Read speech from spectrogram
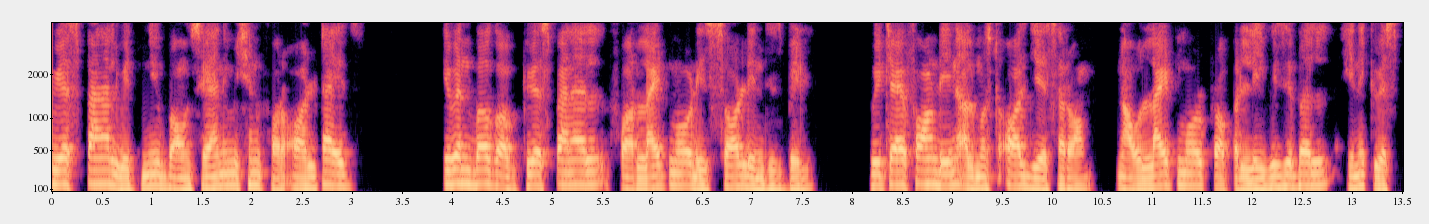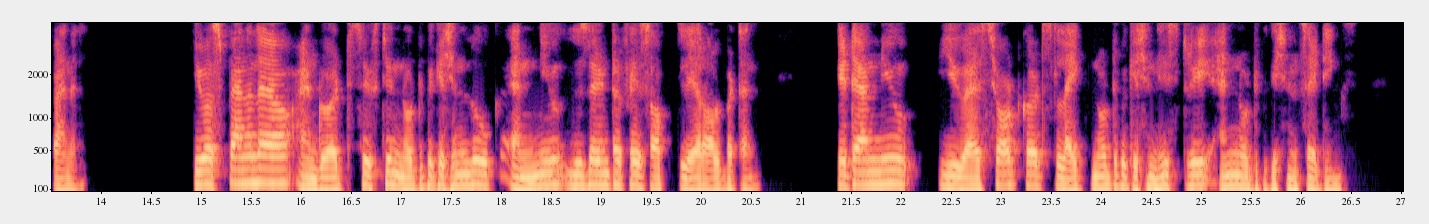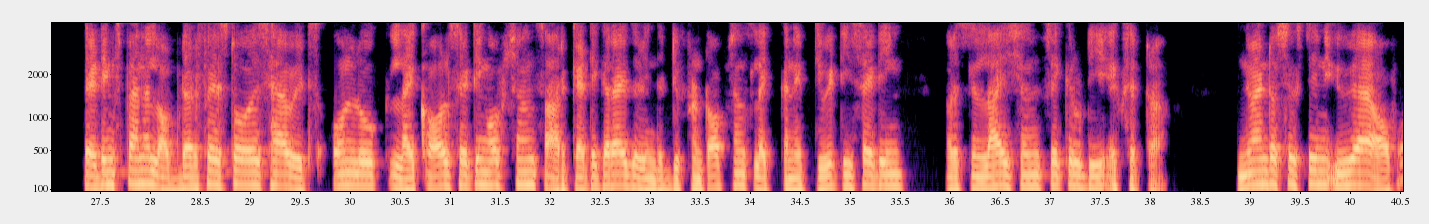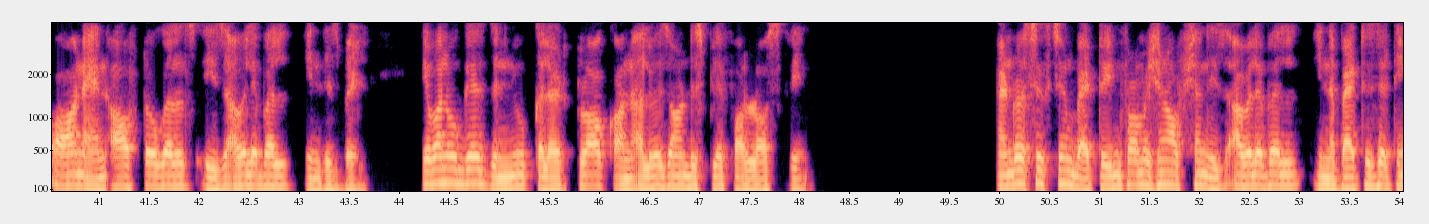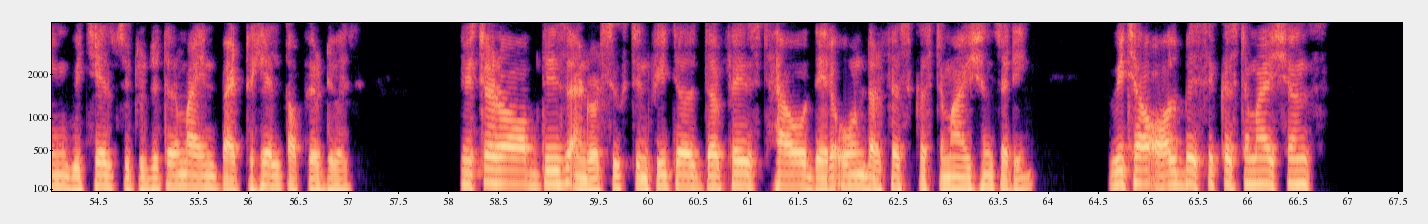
QS panel with new bouncy animation for all tiles. Even bug of QS panel for light mode is solved in this build which I found in almost all GSI-ROM, now light mode properly visible in a QS panel. QS panel have Android 16 notification look and new user interface of clear all button. It has new UI shortcuts like notification history and notification settings. Settings panel of DerpFest OS have its own look like all setting options are categorized in the different options like connectivity setting, personalization, security, etc. New Android 16 UI of on and off toggles is available in this build. Even who gets the new colored clock on always on display for lock screen. Android 16 battery information option is available in a battery setting which helps you to determine battery health of your device. Instead of these Android 16 features, DerpFest have their own DerpFest customization setting which are all basic customizations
